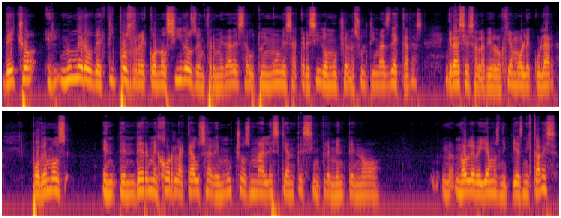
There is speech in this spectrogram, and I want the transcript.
De hecho, el número de tipos reconocidos de enfermedades autoinmunes ha crecido mucho en las últimas décadas. Gracias a la biología molecular podemos entender mejor la causa de muchos males que antes simplemente no, no, le veíamos ni pies ni cabeza.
